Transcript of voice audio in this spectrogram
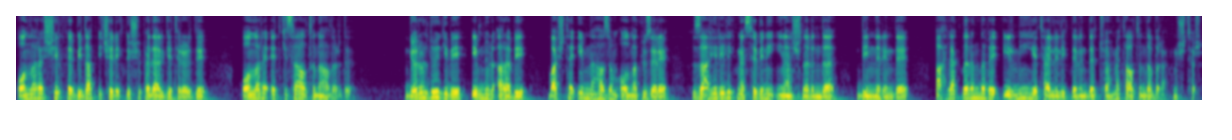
onlara şirk ve bidat içerikli şüpheler getirirdi, onları etkisi altına alırdı. Görüldüğü gibi İbnül Arabi, başta İbn Hazım olmak üzere zahirilik mezhebini inançlarında, dinlerinde, ahlaklarında ve ilmi yeterliliklerinde töhmet altında bırakmıştır.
